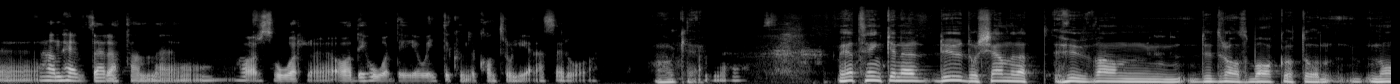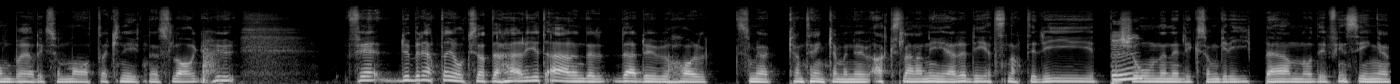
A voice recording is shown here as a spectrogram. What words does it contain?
Eh, han hävdar att han eh, har svår eh, ADHD och inte kunde kontrollera sig då. Okay. Men jag tänker när du då känner att huvan, du dras bakåt och någon börjar liksom mata knytnävsslag. Hur, för du berättar ju också att det här är ett ärende där du har som jag kan tänka mig nu, axlarna nere, det är ett snatteri, personen mm. är liksom gripen och det finns ingen,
